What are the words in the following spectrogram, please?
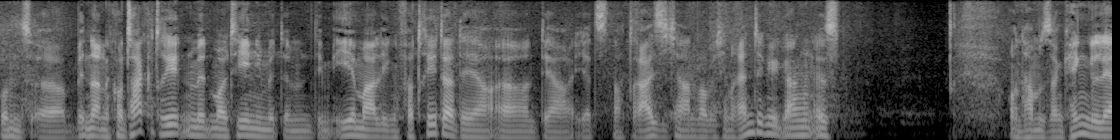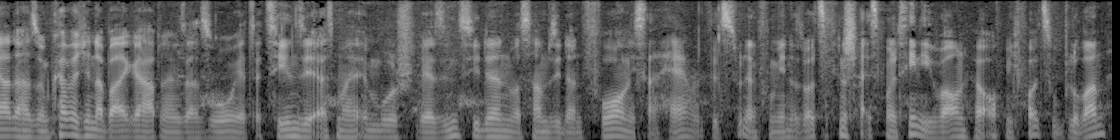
Und äh, bin dann in Kontakt getreten mit Molteni, mit dem, dem ehemaligen Vertreter, der, äh, der jetzt nach 30 Jahren, glaube ich, in Rente gegangen ist. Und haben uns dann kennengelernt, da hat so ein Köfferchen dabei gehabt und dann gesagt, so, jetzt erzählen Sie erstmal, Herr Imbusch, wer sind Sie denn, was haben Sie denn vor? Und ich sage, hä, was willst du denn von mir? Du sollst mir einen scheiß Molteni bauen, hör auf, mich voll zu blubbern. Und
